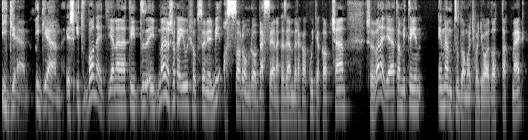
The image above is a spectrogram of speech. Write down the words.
Igen, igen, és itt van egy jelenet, itt, itt nagyon sokáig úgy fog szólni, hogy mi a szaromról beszélnek az emberek a kutya kapcsán, és van egy jelenet, amit én, én nem tudom, hogy hogy oldottak meg,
